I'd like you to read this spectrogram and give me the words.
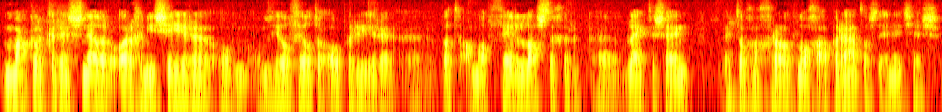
makkelijker en sneller organiseren om, om heel veel te opereren. Uh, wat allemaal veel lastiger blijkt te zijn bij toch een groot logapparaat als de NHS.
